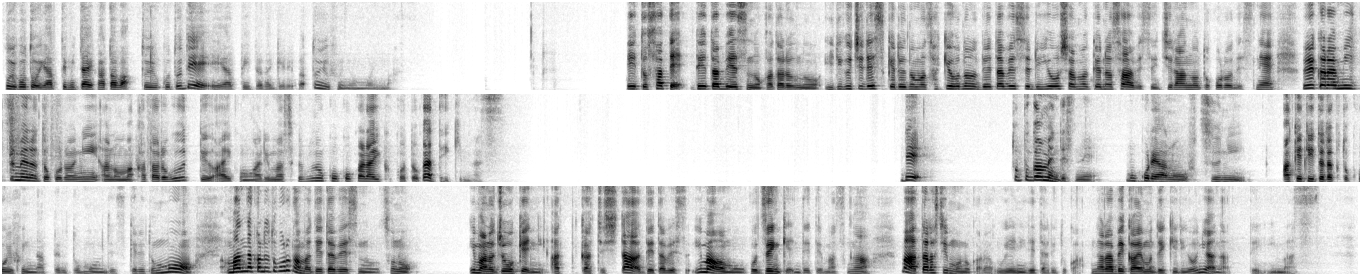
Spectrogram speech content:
そういうことをやってみたい方はということでやっていただければというふうに思います。えーと、さてデータベースのカタログの入り口ですけれども先ほどのデータベース利用者向けのサービス一覧のところですね上から3つ目のところにあの、まあ、カタログっていうアイコンがありますけれどもここから行くことができます。でトップ画面ですねもうこれあの普通に開けていただくとこういうふうになってると思うんですけれども真ん中のところがまあデータベースのその今の条件に合致したデータベース今はもう全件出てますが、まあ、新しいものから上に出たりとか並べ替えもできるようにはなっています。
